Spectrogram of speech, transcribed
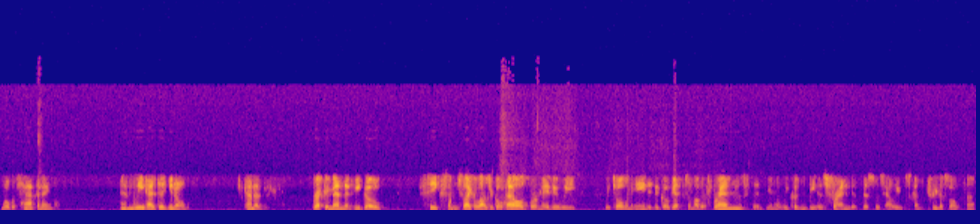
what was happening and we had to you know kind of recommend that he go seek some psychological help or maybe we we told him he needed to go get some other friends that you know we couldn't be his friend if this was how he was going to treat us all the time.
